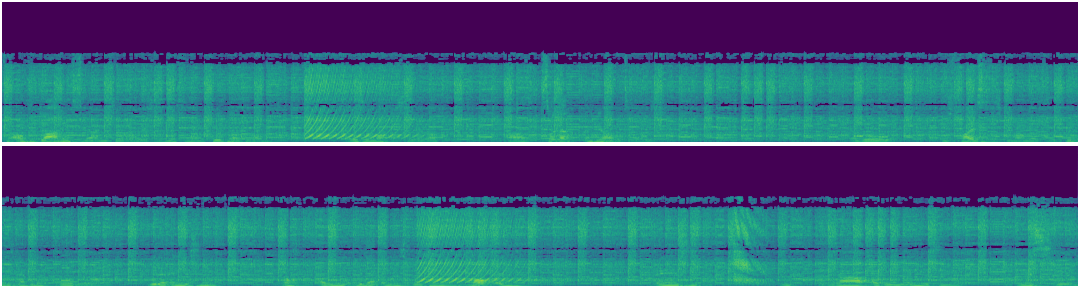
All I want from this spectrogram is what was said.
kann Auto gar nichts mehr eigentlich erreichen. Da muss man einen Gegner haben. Also noch schwerer. Aber 200 MPH erreicht. Also, ich weiß es nicht genau. Leute. Ich bin nicht einfach der Pro drin. Weder Englischen noch, also weder Englisch sprechen, noch im, Englischen, ja, also im Englischen Messstehen.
